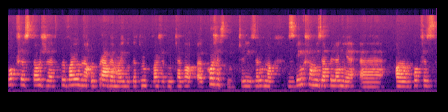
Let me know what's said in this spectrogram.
poprzez to, że wpływają na uprawę mojego gatunku warzywniczego e, korzystnie, czyli zarówno zwiększą mi zapylenie e, poprzez,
